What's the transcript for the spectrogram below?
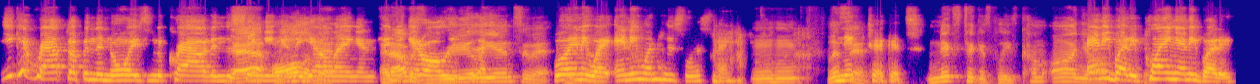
you get wrapped up in the noise and the crowd and the Yeah, singing and the yelling, and, and, And you get all into really that. into it. Well, anyway, anyone who's listening, hmm Listen, Knick tickets. Knicks tickets, please. Come on, y'all. Anybody playing anybody?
